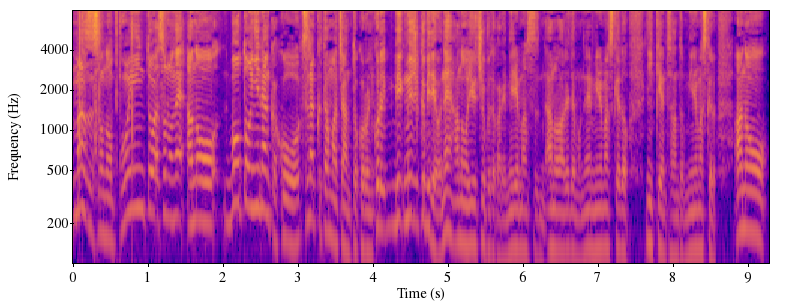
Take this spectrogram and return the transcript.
まずそのポイントは、そのね、あの、冒頭になんかこう、スナックたまちゃんのところに、これミミュージックビデオね、あの、YouTube とかで見れます、あの、あれでもね、見れますけど、日経さんとも見れますけど、あの、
